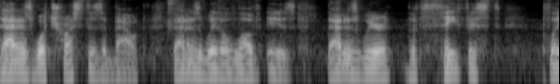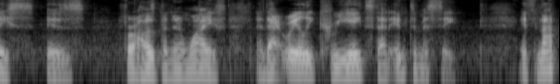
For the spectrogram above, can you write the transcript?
That is what trust is about. That is where the love is. That is where the safest place is for husband and wife. And that really creates that intimacy. It's not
